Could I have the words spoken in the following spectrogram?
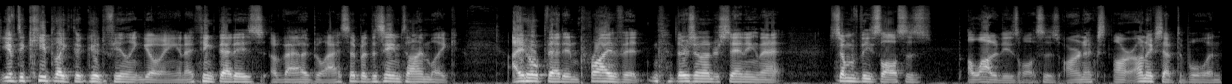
you have to keep like the good feeling going, and I think that is a valuable asset. But at the same time, like I hope that in private, there's an understanding that some of these losses, a lot of these losses, are unex- are unacceptable, and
